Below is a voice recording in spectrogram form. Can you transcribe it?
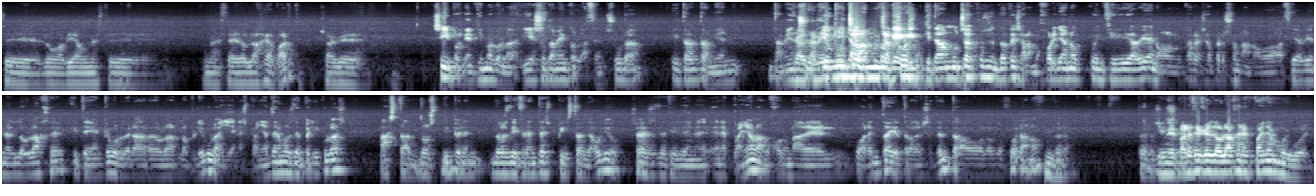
se- luego había un este, una este de doblaje aparte, o sea que Sí, porque encima con la... Y eso también con la censura y tal, también También Claro, surgió también mucho muchas porque cosas. quitaban muchas cosas, entonces a lo mejor ya no coincidía bien, o claro, esa persona no hacía bien el doblaje y tenían que volver a redoblar la película. Y en España tenemos de películas hasta dos, diferen- dos diferentes pistas de audio, ¿sabes? Es decir, en, en español, a lo mejor una del 40 y otra del 70 o lo que fuera, ¿no? Mm. Pero, pero Y sí, me sí. parece que el doblaje en España es muy bueno.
